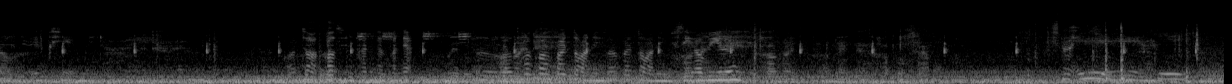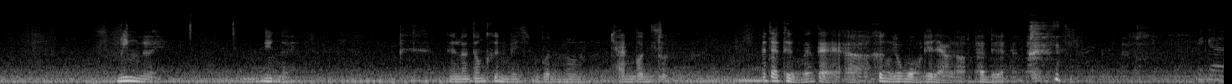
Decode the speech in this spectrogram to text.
ต่อเอพีไม่ได้เขาจอดเข้าเซ็นทรัลกันปะเนี่ยไม่รู้เออเราค่อยๆต่อนี่ค่อยๆต่อนี่ CRV เลย เข้าหน่อยเข้าหน่อยนะครับรถครับ ไห นที่นิ่งเลย นิ่งเลยเดี๋ยวเราต้องขึ้นไปบนนู้นชั้นบนสุดน่าจะถึงตั้งแต่เอ่อครึ่งชั่วโมงที่แล้วแล้วถ้าเดินไปได้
